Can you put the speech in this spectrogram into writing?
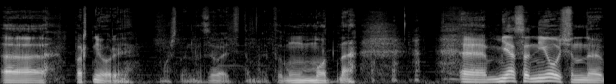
А, партнеры, можно называть, там, это модно. Э, Мясо не очень э,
